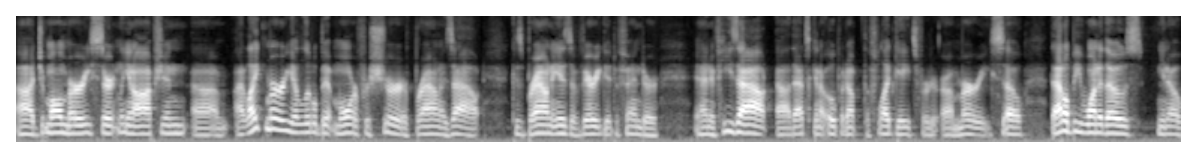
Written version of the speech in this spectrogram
Uh, Jamal Murray certainly an option. Um, I like Murray a little bit more for sure if Brown is out, because Brown is a very good defender, and if he's out, uh, that's going to open up the floodgates for uh, Murray. So that'll be one of those. You know,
